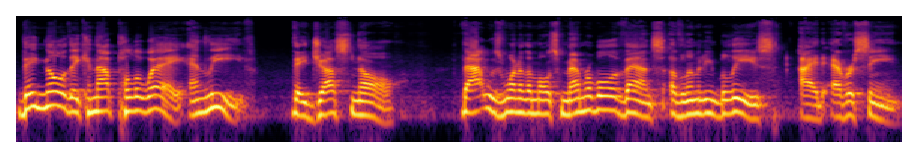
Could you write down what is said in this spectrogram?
They know they cannot pull away and leave. They just know. That was one of the most memorable events of limiting beliefs I'd ever seen.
